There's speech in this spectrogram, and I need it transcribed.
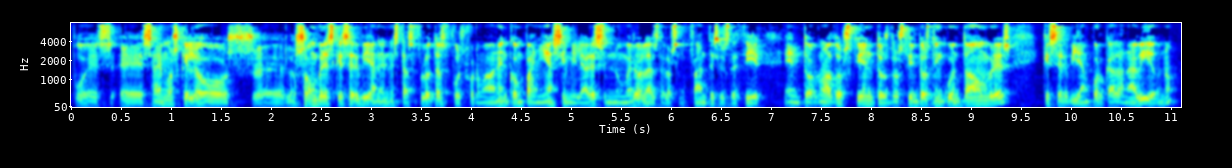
pues eh, sabemos que los, eh, los, hombres que servían en estas flotas pues formaban en compañías similares en número a las de los infantes, es decir, en torno a 200, 250 hombres que servían por cada navío, ¿no?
